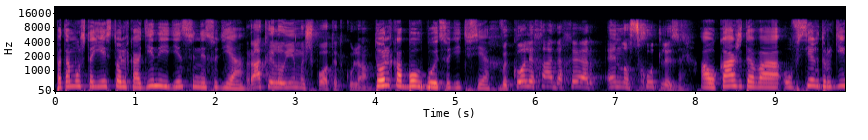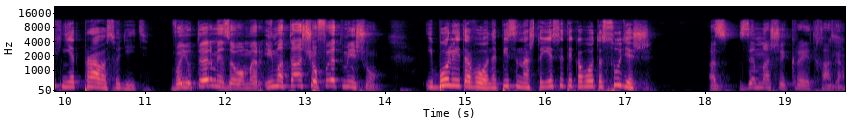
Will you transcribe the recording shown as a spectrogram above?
потому что есть только один и единственный судья. רק אלוהים ישפוט את כולם. Только Бог будет судить всех. וכל אחד אחר אין לו זכות לזה. А у каждого, у всех других нет права судить. ויותר מזה הוא אומר, אם אתה שופט מישהו, И более того, написано, что если ты кого-то судишь, אז זה מה שיקרה איתך גם.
